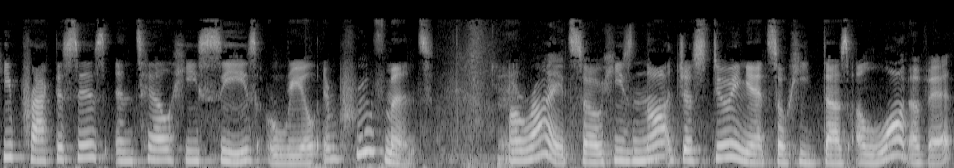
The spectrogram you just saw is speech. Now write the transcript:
he practices until he sees real improvement. Okay. All right, so he's not just doing it so he does a lot of it.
